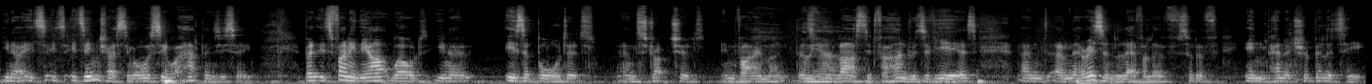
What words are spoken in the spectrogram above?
You know, it's, it's it's interesting. Well, we'll see what happens. You see, but it's funny. The art world, you know, is a bordered and structured environment that's Oh, yeah. lasted for hundreds of years, and um, there is a level of sort of impenetrability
